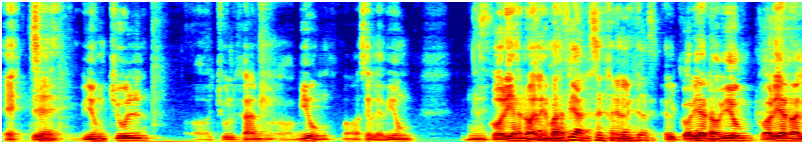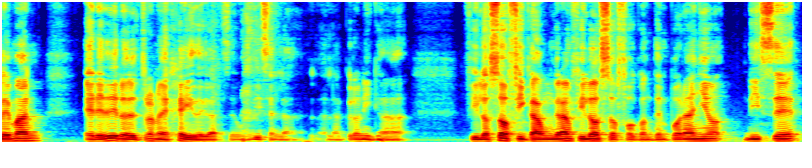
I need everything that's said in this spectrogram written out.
este, Byung Chul, o Chul Han, o Byung, vamos a decirle Byung, un coreano alemán. el, coreano Byung, coreano alemán, heredero del trono de Heidegger, según dicen la, la, crónica filosófica, un gran filósofo contemporáneo, dice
